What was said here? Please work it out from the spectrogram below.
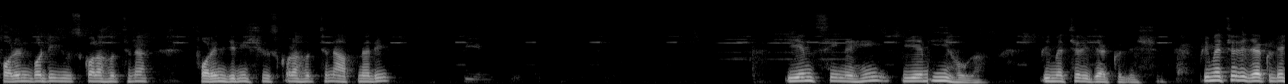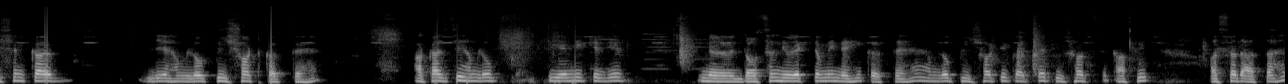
ফরেন বডি ইউজ করা হচ্ছে না ফরেন জিনিস ইউজ করা হচ্ছে না, আপনারই पीएमसी नहीं पीएमई होगा। प्रीमेचर इजैकुलेशन प्रीमेचर इजैकुलेशन का लिए हम लोग पी शॉट करते हैं। आकाश जी, हम लोग पीएमई के लिए डॉसल न्यूरेक्टमी नहीं करते हैं। हम लोग पी शॉट ही करते हैं। पी शॉट से काफ़ी असर आता है।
